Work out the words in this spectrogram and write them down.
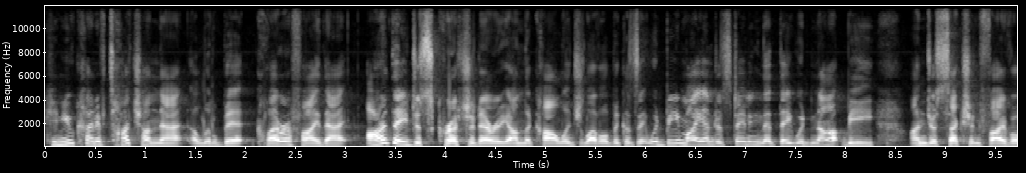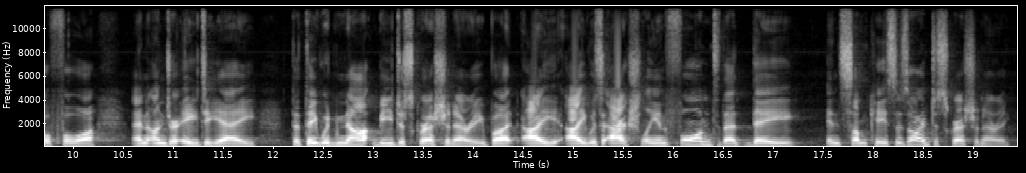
Can you kind of touch on that a little bit, clarify that? Are they discretionary on the college level? Because it would be my understanding that they would not be under Section 504 and under ADA, that they would not be discretionary. But I, I was actually informed that they, in some cases, are discretionary.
